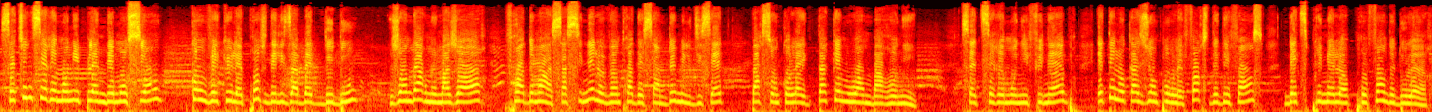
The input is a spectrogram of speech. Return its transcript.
C'est une cérémonie pleine d'émotions qu'ont vécu les proches d'Elisabeth Doudou, gendarme-major, froidement assassiné le 23 décembre 2017 par son collègue Takem Baroni. Cette cérémonie funèbre était l'occasion pour les forces de défense d'exprimer leur profonde douleur.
